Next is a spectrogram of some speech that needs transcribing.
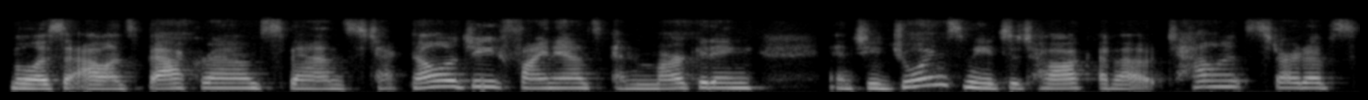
Melissa Allen's background spans technology, finance, and marketing, and she joins me to talk about talent, startups,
